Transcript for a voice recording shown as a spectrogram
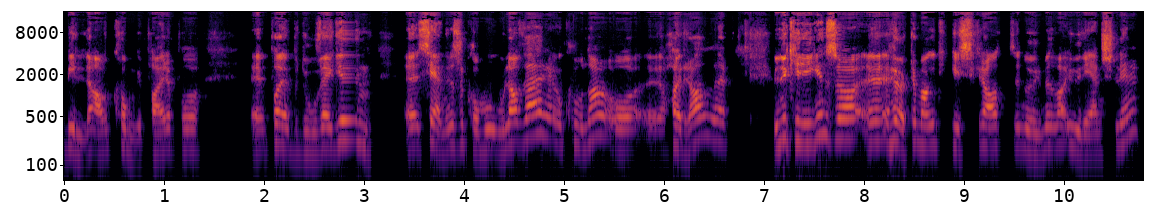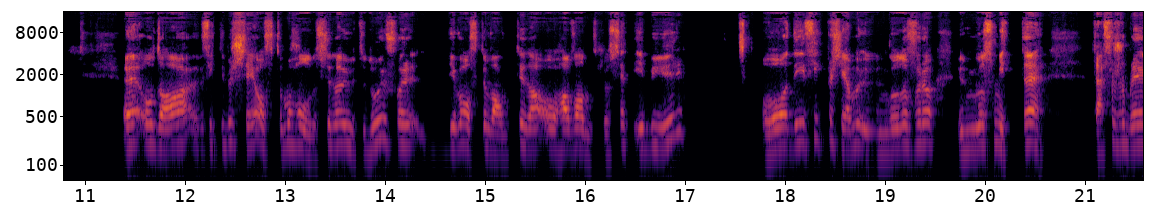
bildet av kongeparet på, eh, på doveggen. Eh, senere så kom Olav der, og kona, og eh, Harald. Under krigen så hørte mange tyskere at nordmenn var urenslige. Og da fikk de beskjed ofte om å holde seg unna utedoer, for de var ofte vant til da å ha vannklosett i byer. Og de fikk beskjed om å unngå det for å unngå smitte. Derfor så ble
